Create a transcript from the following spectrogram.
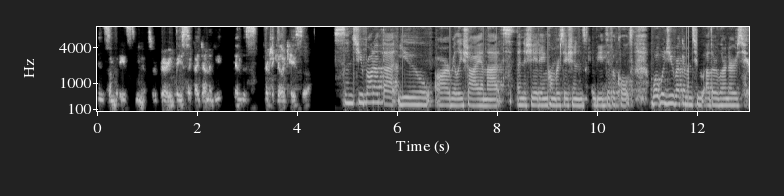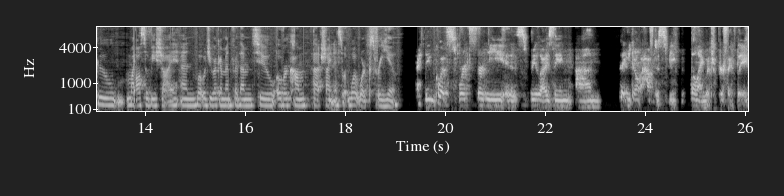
in somebody's you know sort of very basic identity in this particular case. So Since you brought up that you are really shy and that initiating conversations can be difficult, what would you recommend to other learners who might also be shy? And what would you recommend for them to overcome that shyness? What, what works for you? I think what's worked for me is realizing um, that you don't have to speak the language perfectly,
